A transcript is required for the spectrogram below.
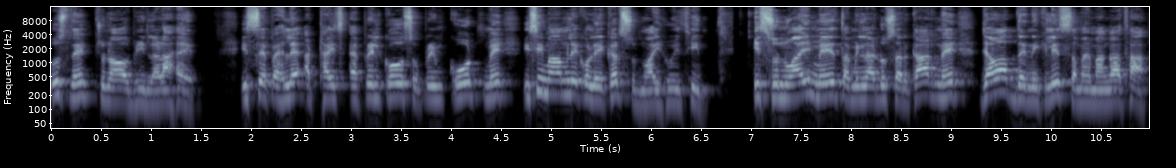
उसने चुनाव भी लड़ा है। इससे पहले 28 अप्रैल को सुप्रीम कोर्ट में इसी मामले को लेकर सुनवाई हुई थी। इस सुनवाई में तमिलनाडु सरकार ने जवाब देने के लिए समय मांगा था।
